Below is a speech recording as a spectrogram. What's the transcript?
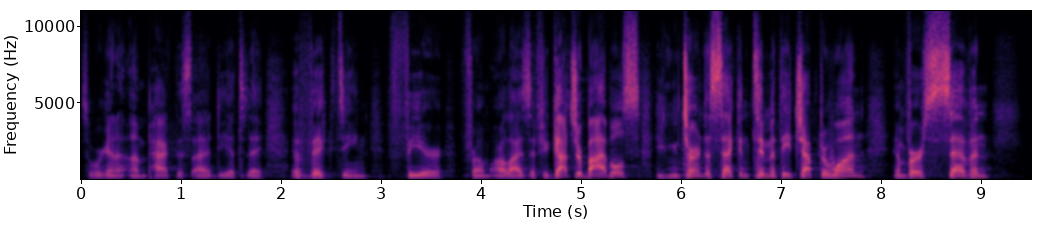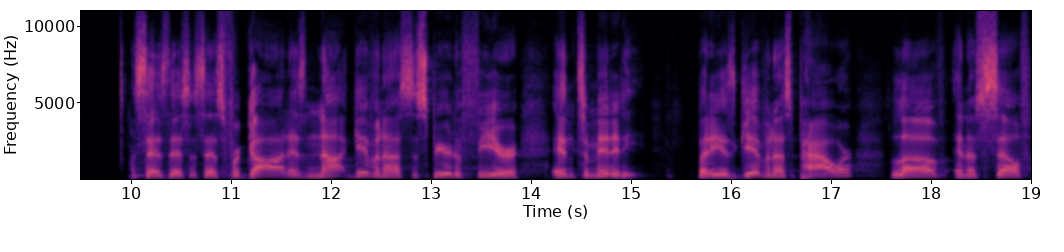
So we're going to unpack this idea today, evicting fear from our lives. If you got your Bibles, you can turn to 2 Timothy chapter 1 and verse 7. It says this, it says, "For God has not given us the spirit of fear and timidity, but he has given us power, love, and a self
